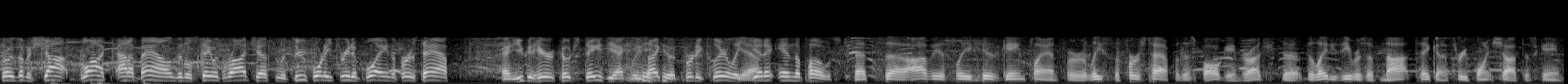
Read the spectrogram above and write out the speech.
throws up a shot, blocked out of bounds. It'll stay with Rochester with 2.43 to play in the first half. And you could hear Coach Daisy actually to it pretty clearly. Yeah. Get it in the post. That's uh, obviously his game plan for at least the first half of this ball game. The, Roch- the, the Lady Zebras have not taken a three-point shot this game.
